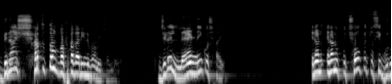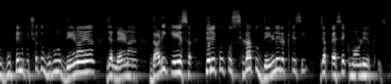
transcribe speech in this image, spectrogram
ਬਿਨਾਂ ਸ਼ਰਤ ਤੋਂ ਵਫਾਦਾਰੀ ਨਿਭਾਉਣੀ ਚਾਹੁੰਦੇ ਆ, ਜਿਹੜੇ ਲੈਣ ਨਹੀਂ ਕੁਛ ਆਏ ਇਹਨਾਂ ਨੂੰ ਇਹਨਾਂ ਨੂੰ ਪੁੱਛੋ ਕਿ ਤੁਸੀਂ ਗੁਰੂ ਬੂਟੇ ਨੂੰ ਪੁੱਛੋ ਤੂੰ ਗੁਰੂ ਨੂੰ ਦੇਣ ਆਇਆ ਜਾਂ ਲੈਣ ਆਇਆ? ਦਾੜੀ ਕੇਸ, ਤੇਰੇ ਕੋ ਕੁਛ ਸਿਗਾ ਤੂੰ ਦੇਣ ਲਈ ਰੱਖੇ ਸੀ ਜਾਂ ਪੈਸੇ ਕਮਾਉਣ ਲਈ ਰੱਖੇ ਸੀ?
